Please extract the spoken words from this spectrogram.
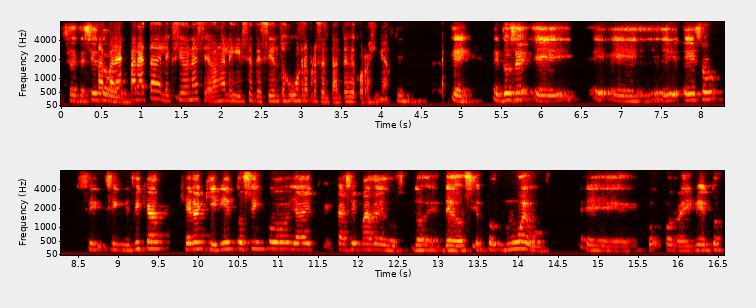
701. para, estas elecciones se van a elegir 701 representantes de corregimiento. Entonces, eh, eso significa que eran 505, ya hay casi más de, de 200 nuevos corregimientos,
